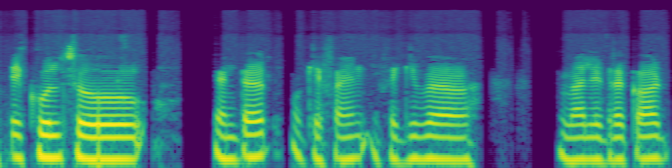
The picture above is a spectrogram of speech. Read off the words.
Okay, cool. So enter. Okay, fine. If I give a valid record,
